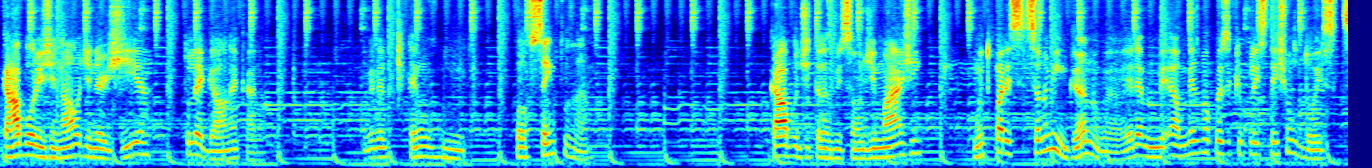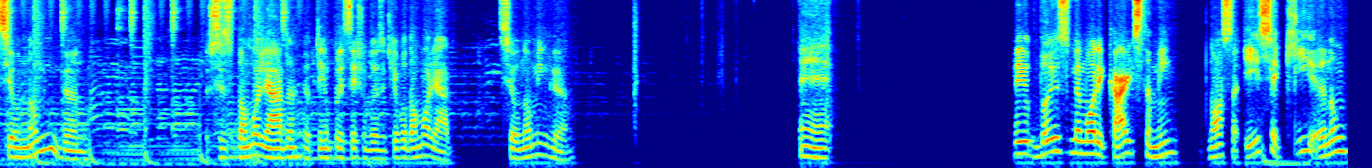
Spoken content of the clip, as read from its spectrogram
Cabo original de energia, muito legal, né, cara? Tem um trocentos, né? Cabo de transmissão de imagem muito parecido, se eu não me engano, ele é, é a mesma coisa que o Playstation 2, se eu não me engano. Eu preciso dar uma olhada, eu tenho o Playstation 2 aqui, eu vou dar uma olhada. Se eu não me engano. É... Veio dois memory cards também. Nossa, esse aqui eu não...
